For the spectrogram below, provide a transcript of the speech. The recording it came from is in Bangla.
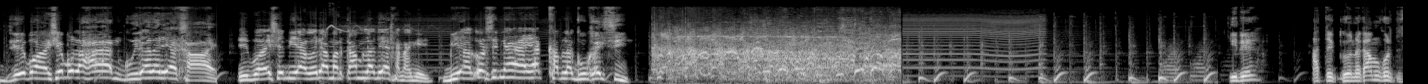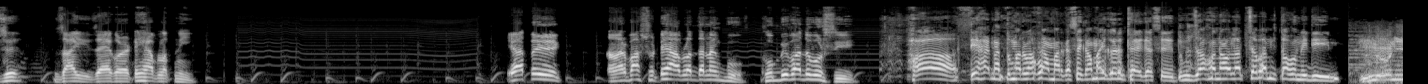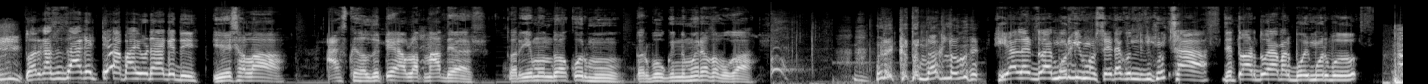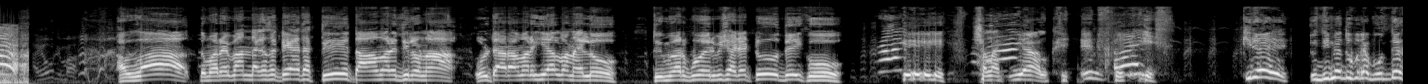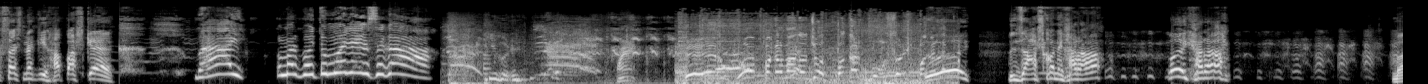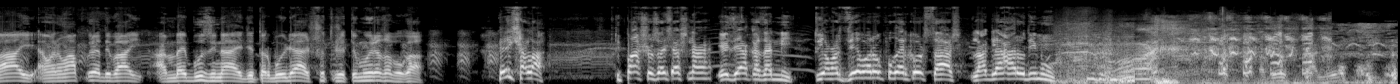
যে বয়সে বলা হান, গুইরা দাঁড়িয়ে খায়। এই বয়সে বিয়া করে আমার কামলা দিয়া খান আগে। বিয়া করছি না, এক খাবলা গু খাইছি। কি রে? হাতে কোনো কাম করতেছে? যাই যাই করে একটা হ্যাবলাত নেই। ইয়াতে আমার পাঁচশো টাকা আবলাদ জানাকবো খুব বিপদে পড়ছি। হ্যাঁ তেহা না তোমার বাপে আমার কাছে কামাই করে থেকে গেছে। তুমি যখন আওলাদ চাবে আমি তখনই দিম। তোর কাছে যা আগে টেহা ভাই ওটা আগে দে। এ শালা আজকে হল টাকা আবলাদ না দেস। তোর এমন দোয়া করমু তোর বউ কিন্তু মরে যাব গা। হিয়ালের দোয়া মুরগি মরছে এটা কোনদিন শুনছা? যে তোর দোয়া আমার বই মরবো। আল্লাহ তোমার এই বান্দা কাছে টেকা থাকতে তা আমারে দিল না। উল্টা আর আমার হিয়াল বানাইলো। তুমি আর বউয়ের বিষয়টা একটু দেখো। শালা হিয়াল। কিরে তুই দিনে দুপুরে ভূত দেখছিস নাকি? হাপাস কে? ভাই তোমার বই তো মরে গেছে গা। কি করে তুই যাস কনে খারা? ওই খারা। ভাই আমার মাফ করে দে ভাই। আমি ভাই বুঝি নাই যে তোর বইটা সত্যি সত্যি মরে যাব গা। এই শালা তুই পাঁচশো চাইছাস না? এই যে এক হাজার নি, তুই আমার যে বড় উপকার করছাস, লাগলে আরও দিমু।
